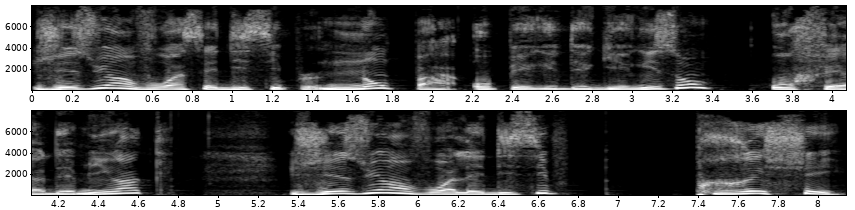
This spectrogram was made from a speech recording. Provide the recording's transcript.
Jésus envoie ses disciples non pas opérer des guérisons ou faire des miracles, Jésus envoie les disciples prêcher,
